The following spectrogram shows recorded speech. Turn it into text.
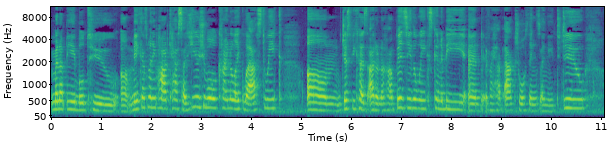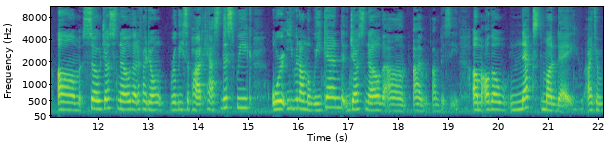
Might not be able to um, make as many podcasts as usual, kind of like last week, um, just because I don't know how busy the week's gonna be and if I have actual things I need to do. Um, so just know that if I don't release a podcast this week or even on the weekend, just know that um, I'm I'm busy. Um, although next Monday, I can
